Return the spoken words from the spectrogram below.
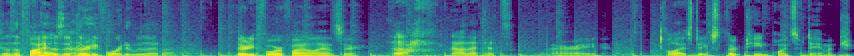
the final? Is it 34? Did we land on? 34 final answer. Ugh. No, that hits. All right. Elias takes 13 points of damage.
